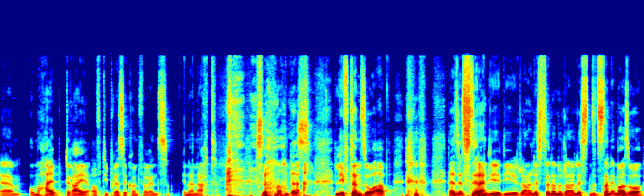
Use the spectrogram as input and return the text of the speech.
ähm, um halb drei auf die Pressekonferenz in der Nacht. So, und das lief dann so ab. Da sitzen ja dann die, die Journalistinnen und Journalisten sitzen dann immer so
